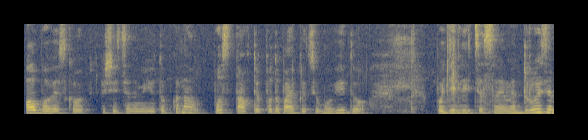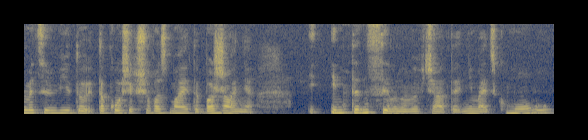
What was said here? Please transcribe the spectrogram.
обов'язково підпишіться на мій YouTube канал, поставте вподобайку цьому відео, поділіться своїми друзями цим відео. І також, якщо у вас маєте бажання інтенсивно вивчати німецьку мову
